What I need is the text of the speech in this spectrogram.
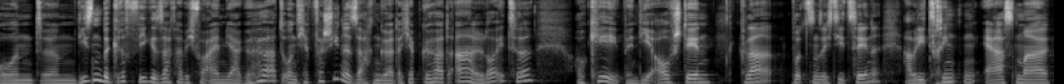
Und ähm, diesen Begriff, wie gesagt, habe ich vor einem Jahr gehört und ich habe verschiedene Sachen gehört. Ich habe gehört, ah, Leute, okay, wenn die aufstehen, klar, putzen sich die Zähne, aber die trinken erstmal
